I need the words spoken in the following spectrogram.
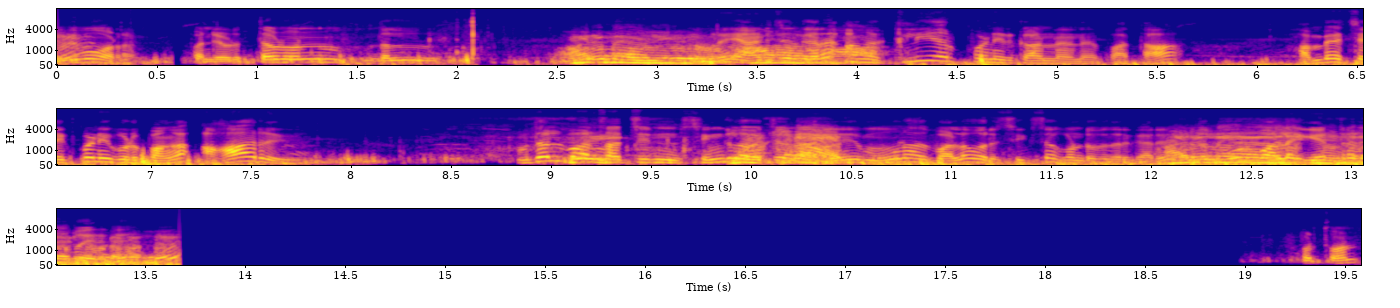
இதுவும் பஞ்சோட தேர்ட் ஒன் முதல் அடிச்சிருக்காரு அங்கே கிளியர் பண்ணியிருக்கான்னு பார்த்தா அம்பே செக் பண்ணி கொடுப்பாங்க. ஆறு. முதல் பால் சச்சின் சிங்கிளை வச்சிருக்காரு. மூணாவது பால்ல ஒரு சிக்ஸை கொண்டு வந்திருக்காரு. மூணு பால்ல எட்டு ரன் போயிருக்கு. ஃபோர்த் ஒன்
